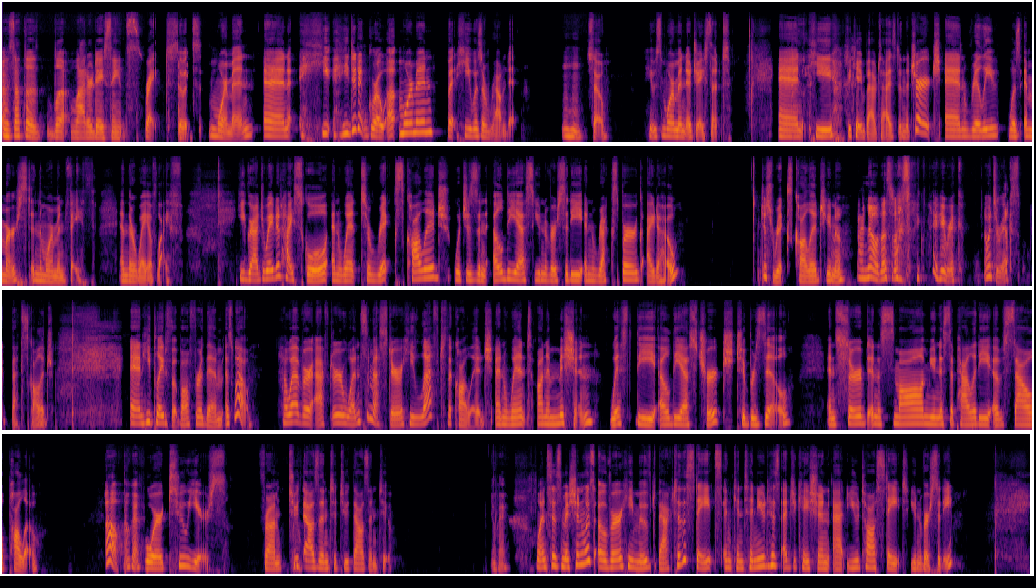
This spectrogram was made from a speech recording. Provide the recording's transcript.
Oh, is that the La- Latter Day Saints? Right. So it's Mormon. And he he didn't grow up Mormon, but he was around it. Mhm. So he was Mormon adjacent. And he became baptized in the church and really was immersed in the Mormon faith and their way of life. He graduated high school and went to Ricks College, which is an LDS university in Rexburg, Idaho. Just Ricks College, you know, I know. That's what I was like. Hey, Rick. I went to Rick's. Beth's College. And he played football for them as well. However, after one semester, he left the college and went on a mission with the LDS Church to Brazil and served in a small municipality of Sao Paulo Oh, okay. for two years from 2000 to 2002. Okay. Once his mission was over, he moved back to the States and continued his education at Utah State University.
